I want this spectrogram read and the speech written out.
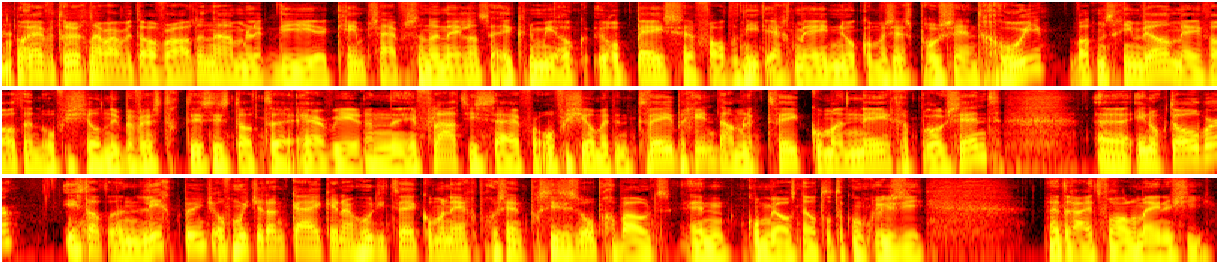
Ja. Nog even terug naar waar we het over hadden, namelijk die eh, krimpcijfers van de Nederlandse economie. Ook Europees eh, valt het niet echt mee, 0,6% groei. Wat misschien wel meevalt en officieel nu bevestigd is, is dat eh, er weer een inflatiecijfer officieel met een 2 begint, namelijk 2,9 procent in oktober. Is dat een lichtpuntje of moet je dan kijken naar hoe die 2,9% precies is opgebouwd? En kom je al snel tot de conclusie: het draait vooral om energie.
